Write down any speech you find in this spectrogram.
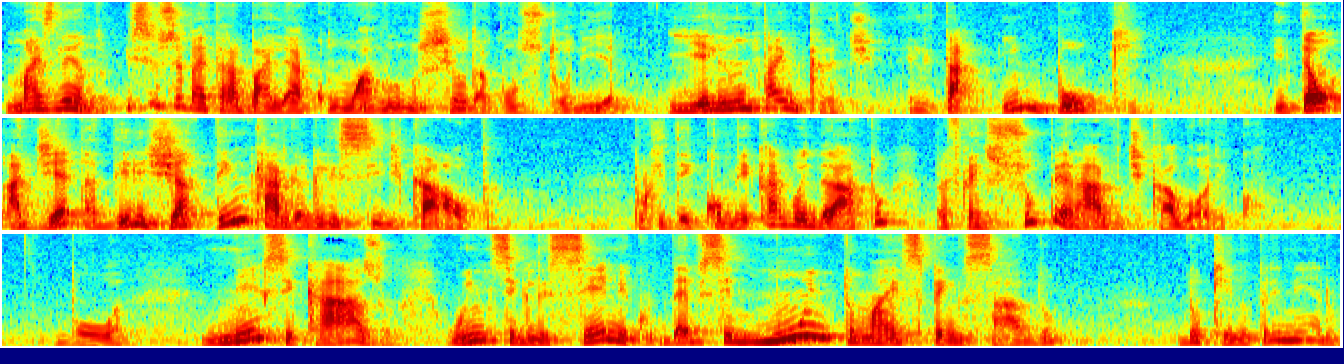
Mas, Leandro, e se você vai trabalhar com um aluno seu da consultoria e ele não está em cut, ele está em bulk? Então, a dieta dele já tem carga glicídica alta. Porque tem que comer carboidrato para ficar em superávit calórico. Boa. Nesse caso, o índice glicêmico deve ser muito mais pensado do que no primeiro.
